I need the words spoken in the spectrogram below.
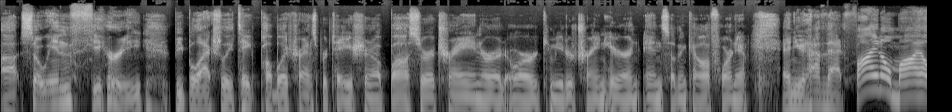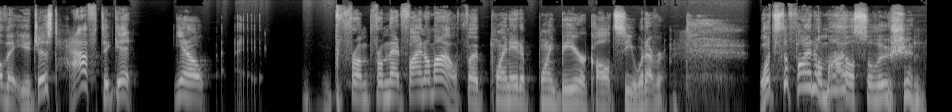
Uh, so in theory, people actually take public transportation, a bus or a train or, or a commuter train here in, in Southern California, and you have that final mile that you just have to get, you know, from from that final mile, point A to point B or call it C, whatever. What's the final mile solution?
